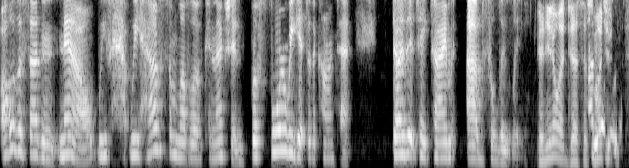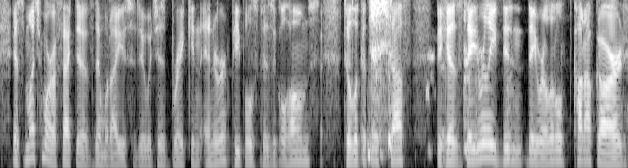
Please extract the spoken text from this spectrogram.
all of a sudden now we've ha- we have some level of connection before we get to the content. Does it take time? Absolutely. And you know what, Jess? It's much it's much more effective than what I used to do, which is break and enter people's physical homes to look at their stuff because they really didn't. They were a little caught off guard.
